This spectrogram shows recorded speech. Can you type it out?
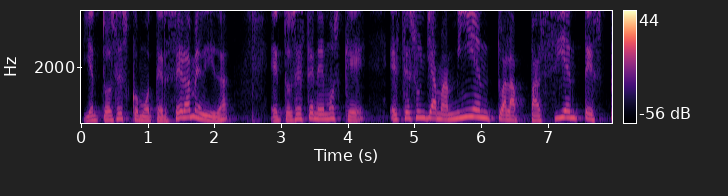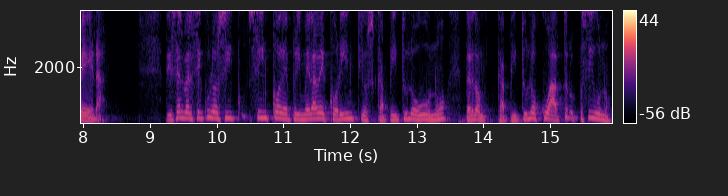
Y entonces como tercera medida, entonces tenemos que este es un llamamiento a la paciente espera. Dice el versículo 5 de Primera de Corintios, capítulo 1, perdón, capítulo 4, sí, 1.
